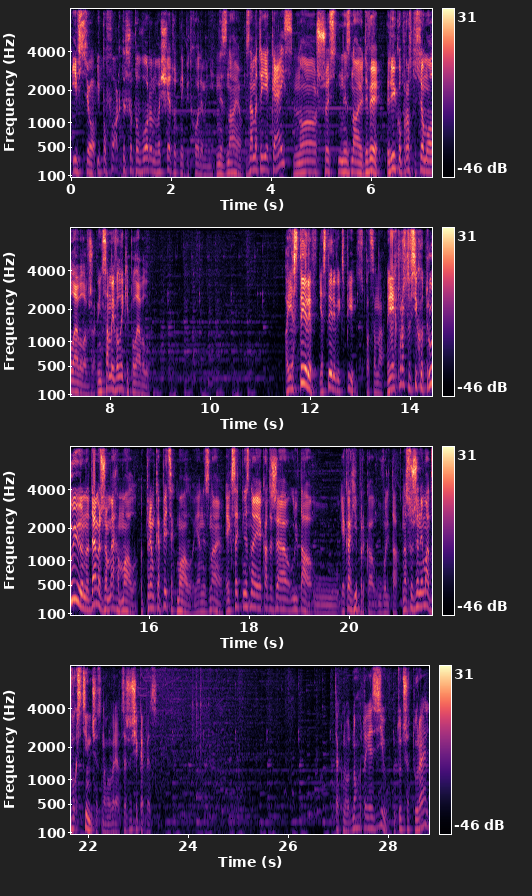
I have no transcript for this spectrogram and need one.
І все. І по факту, що то Ворон вообще тут не підходить мені. Не знаю. З нами то є кейс, но щось не знаю. Диви, Ріко просто сьомого левела вже. Він самий великий по левелу. А я стирив, я стирив XP з пацана. Ну я їх просто всіх отрую, но демеджа мега мало. От прям капець як мало, я не знаю. Я, кстати, не знаю, яка даже ульта у. Яка гіперка у вольта. У нас уже нема двох стін, чесно говоря. Це ж ще капець. Так, ну одного то я з'їв. Ну Тут ще турель.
